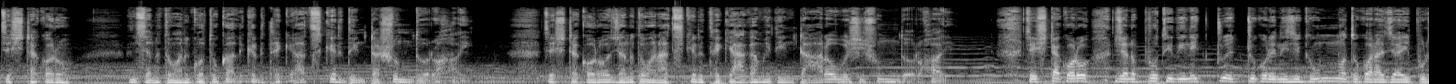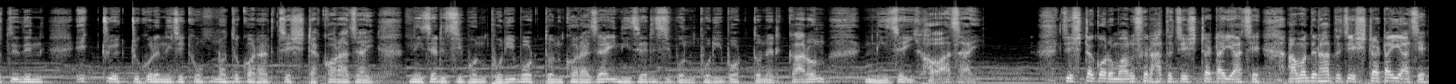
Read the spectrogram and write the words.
চেষ্টা করো যেন তোমার গতকালকের থেকে আজকের দিনটা সুন্দর হয়। চেষ্টা করো যেন তোমার আজকের থেকে আগামী দিনটা আরও বেশি সুন্দর হয়। চেষ্টা করো যেন প্রতিদিন একটু একটু করে নিজেকে উন্নত করা যায়, প্রতিদিন একটু একটু করে নিজেকে উন্নত করার চেষ্টা করা যায়, নিজের জীবন পরিবর্তন করা যায়, নিজের জীবন পরিবর্তনের কারণ নিজেই হওয়া যায়। চেষ্টা করো, মানুষের হাতে চেষ্টাটাই আছে, আমাদের হাতে চেষ্টাটাই আছে,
